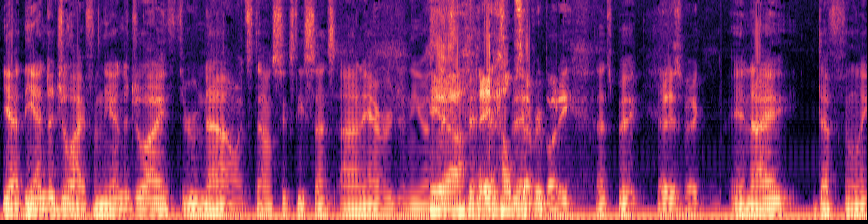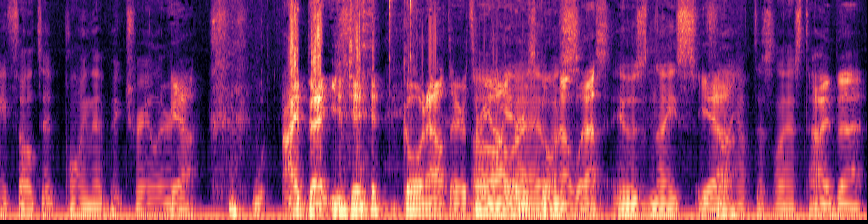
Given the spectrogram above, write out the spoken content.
Yeah, the end of July. From the end of July through now, it's down sixty cents on average in the U.S. Yeah, it helps big. everybody. That's big, That is big. and I definitely felt it pulling that big trailer. Yeah, I bet you did. Going out there three Oh, hours, it going was- out west. It was nice Yeah. filling up this last time. I bet.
